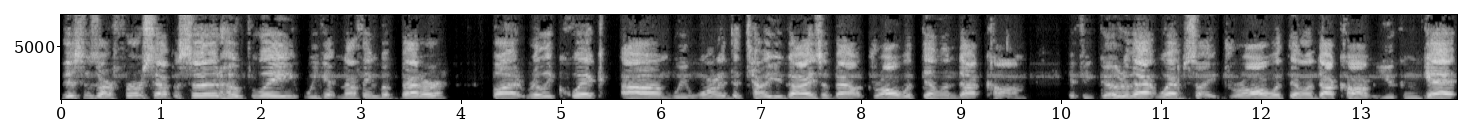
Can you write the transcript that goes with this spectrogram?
This is our first episode. Hopefully, we get nothing but better. But really quick, um, we wanted to tell you guys about drawwithdylan.com. If you go to that website, drawwithdylan.com, you can get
